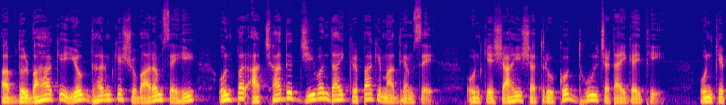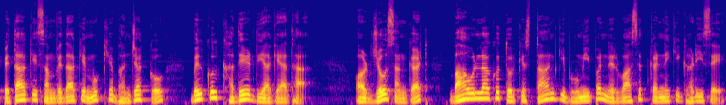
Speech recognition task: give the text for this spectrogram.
अब्दुल बहा के युग धर्म के शुभारंभ से ही उन पर आच्छादित जीवनदायी कृपा के माध्यम से उनके शाही शत्रु को धूल चटाई गई थी। उनके पिता की संविदा के मुख्य भंजक को बिल्कुल खदेड़ दिया गया था, और जो संकट बाहुल्ला को तुर्किस्तान की भूमि पर निर्वासित करने की घड़ी से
